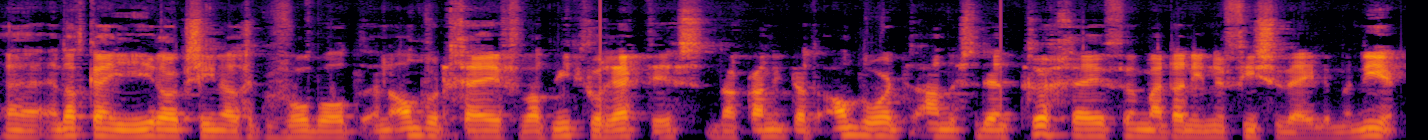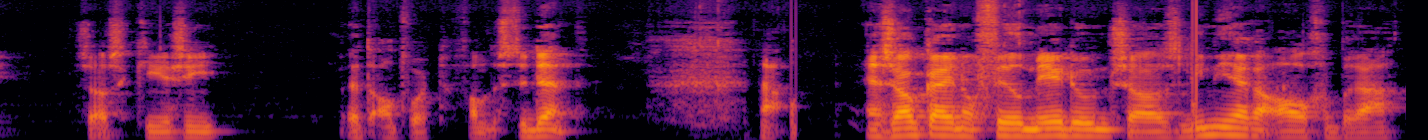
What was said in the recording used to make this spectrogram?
Uh, en dat kan je hier ook zien als ik bijvoorbeeld een antwoord geef wat niet correct is. Dan kan ik dat antwoord aan de student teruggeven, maar dan in een visuele manier. Zoals ik hier zie het antwoord van de student. En zo kan je nog veel meer doen, zoals lineaire algebra.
